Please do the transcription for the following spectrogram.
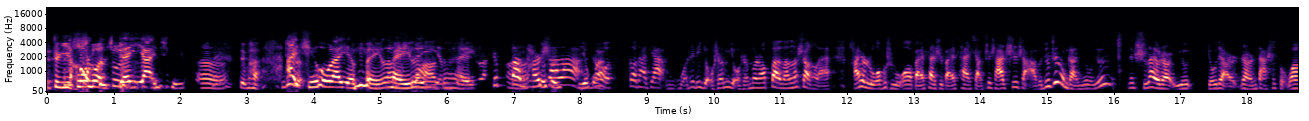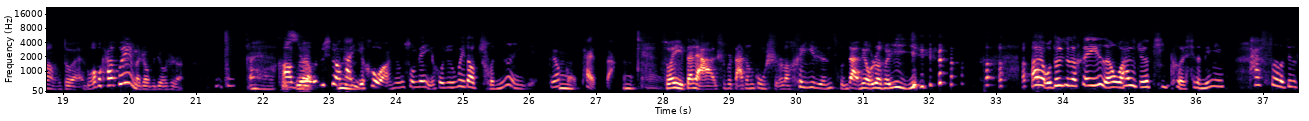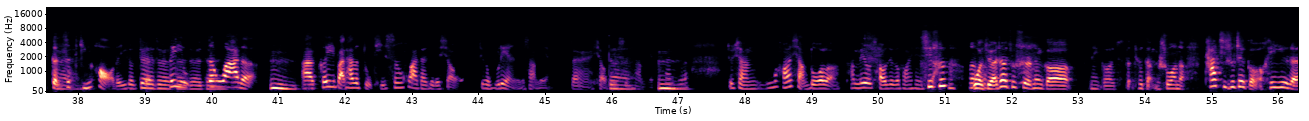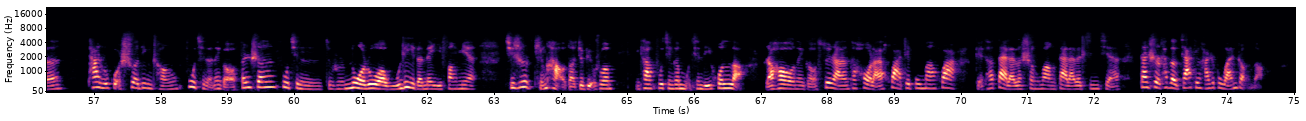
这一波乱悬疑爱情，嗯，对吧？爱情后来也没了，没了，对，这半盘沙拉，然后告诉大家我这里有什么有什么，然后拌完了上来，还是萝卜是萝卜，白菜是白菜，想吃啥吃啥吧，就这种感觉。我觉得那实在有点有。有点让人大失所望，对，萝卜开会嘛，这不就是？哎，可惜了。对，我就希望他以后啊，能送边以后就是味道纯正一点，不要搞太杂。嗯，所以咱俩是不是达成共识了？黑衣人存在没有任何意义。哎，我对这个黑衣人，我还是觉得挺可惜的。明明他设的这个梗是挺好的一个梗，可以深挖的。嗯。啊，可以把他的主题深化在这个小这个无脸人上面。在小故事上面，但是就想我们好像想多了，他没有朝这个方向其实我觉着就是那个那个就怎么说呢？他其实这个黑衣人，他如果设定成父亲的那个分身，父亲就是懦弱无力的那一方面，其实挺好的。就比如说，你看父亲跟母亲离婚了。然后那个虽然他后来画这部漫画给他带来了声望，带来了金钱，但是他的家庭还是不完整的。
